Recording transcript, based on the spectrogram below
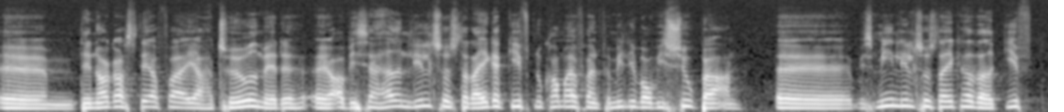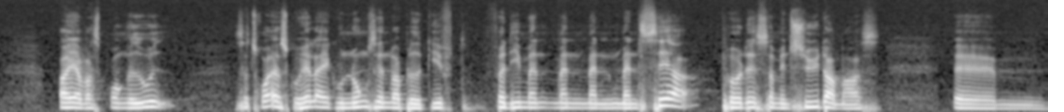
Øhm, det er nok også derfor, at jeg har tøvet med det. Øh, og hvis jeg havde en lille søster, der ikke er gift, nu kommer jeg fra en familie, hvor vi er syv børn. Øh, hvis min lille søster ikke havde været gift, og jeg var sprunget ud, så tror jeg sgu heller ikke, hun nogensinde var blevet gift. Fordi man, man, man, man ser på det som en sygdom også. Øhm,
